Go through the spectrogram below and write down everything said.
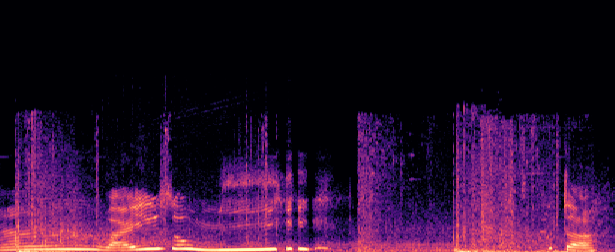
Um, why are you so mean? what the?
